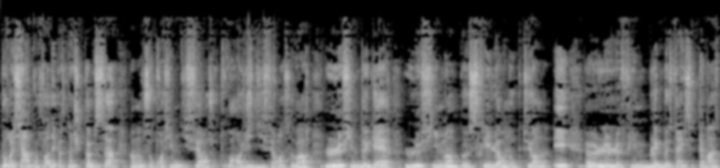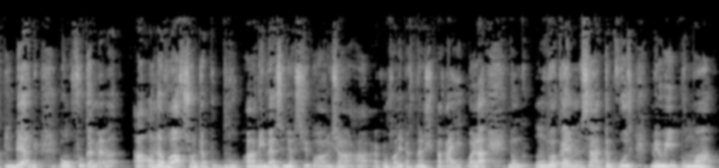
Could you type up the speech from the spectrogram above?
pour réussir à construire des personnages comme ça, vraiment sur trois films différents, sur trois registres différents, à savoir le film de guerre, le film un peu thriller nocturne et euh, le, film blockbuster, etc. à Spielberg, bon, faut quand même en avoir sur le capot pour arriver à se diversifier, pour réussir à, à, construire des personnages pareils, voilà. Donc on doit quand même ça à Tom Cruise, mais oui, pour moi,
